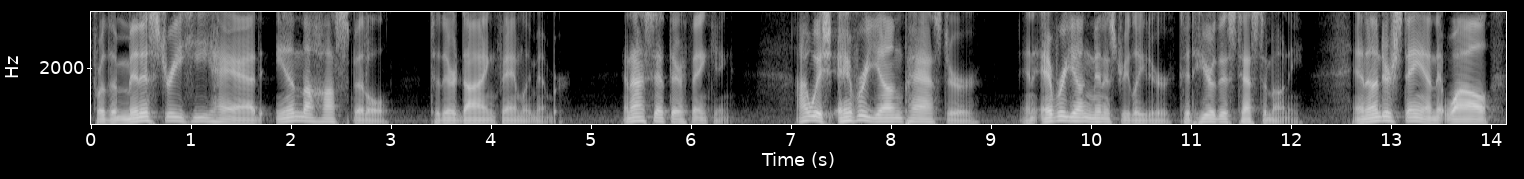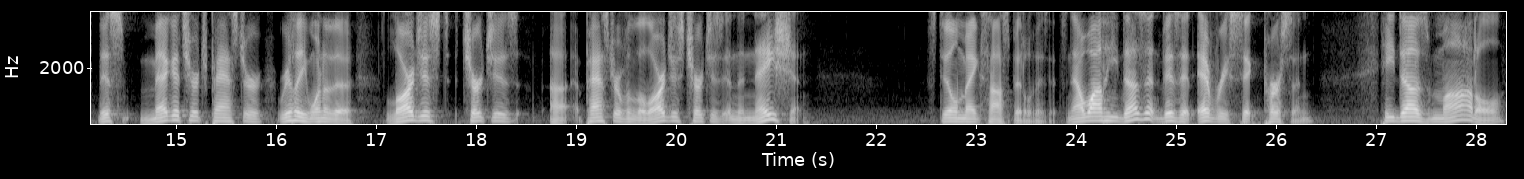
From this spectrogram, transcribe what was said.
for the ministry he had in the hospital to their dying family member. And I sat there thinking, I wish every young pastor and every young ministry leader could hear this testimony and understand that while this megachurch pastor, really one of the largest churches, uh, pastor of one of the largest churches in the nation, still makes hospital visits. Now, while he doesn't visit every sick person, he does model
